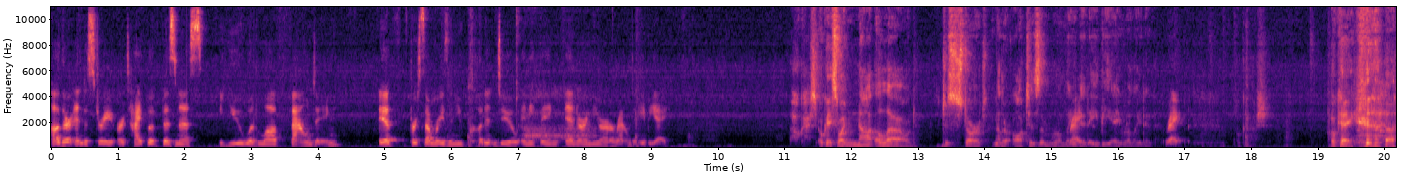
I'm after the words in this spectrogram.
other industry or type of business you would love founding if for some reason you couldn't do anything in or near or around ABA? Oh gosh. Okay, so I'm not allowed to start another autism related, right. ABA related. Right. Oh gosh. Okay.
